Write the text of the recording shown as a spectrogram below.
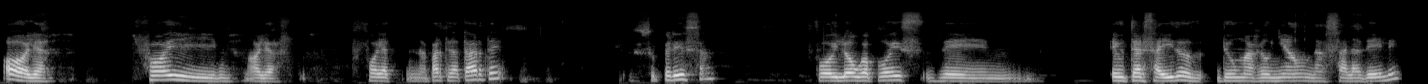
Olha, foi, olha, foi na parte da tarde, surpresa, foi logo após de eu ter saído de uma reunião na sala dele.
